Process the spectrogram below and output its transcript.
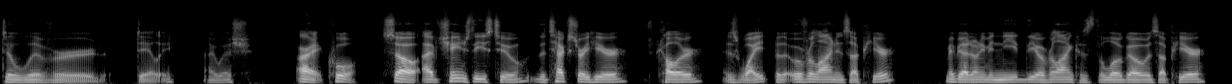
delivered daily. I wish. All right, cool. So I've changed these two. The text right here, color is white, but the overline is up here. Maybe I don't even need the overline because the logo is up here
